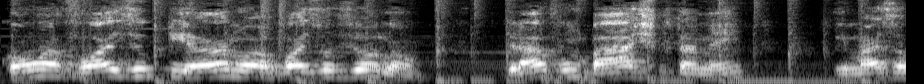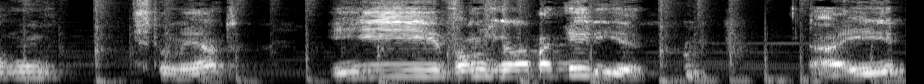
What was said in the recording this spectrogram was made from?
com a voz e o piano, a voz e o violão. Gravo um baixo também e mais algum instrumento e vamos gravar bateria. Aí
